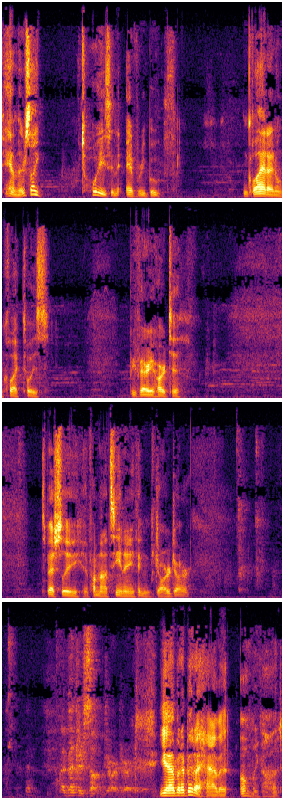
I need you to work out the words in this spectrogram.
Damn, there's like toys in every booth. I'm glad I don't collect toys. It'd be very hard to, especially if I'm not seeing anything Jar Jar. I bet there's something Jar Jar. here. Yeah, but I bet I have it. Oh my god.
